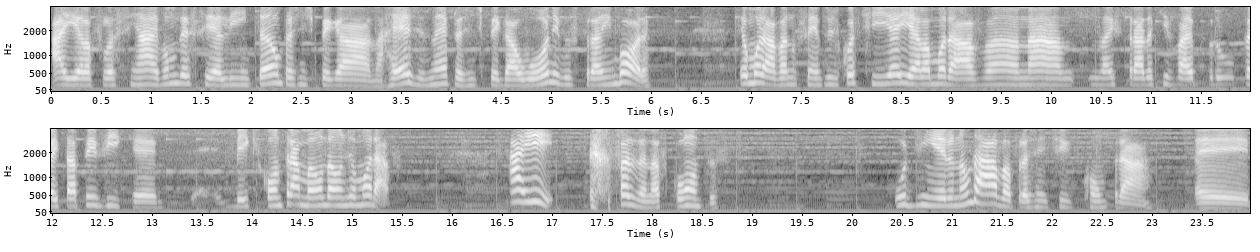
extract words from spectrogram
Aí ela falou assim: ah, vamos descer ali então pra gente pegar na Regis, né? Pra gente pegar o ônibus pra ir embora. Eu morava no centro de Cotia e ela morava na, na estrada que vai pro, pra Itapevi, que é meio que contramão da onde eu morava. Aí, fazendo as contas, o dinheiro não dava pra gente comprar, é,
